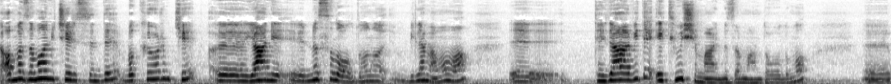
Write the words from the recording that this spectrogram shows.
ama zaman içerisinde bakıyorum ki e, yani e, nasıl olduğunu bilemem ama e, tedavi de etmişim aynı zamanda oğlumu. E,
